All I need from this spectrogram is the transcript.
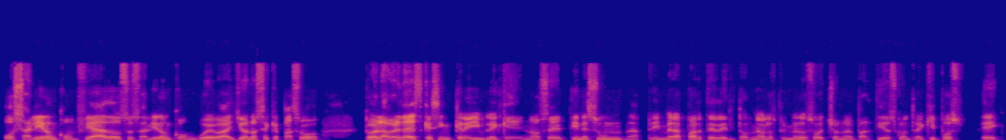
o salieron confiados, o salieron con hueva, yo no sé qué pasó, pero la verdad es que es increíble que, no sé, tienes una primera parte del torneo, los primeros ocho o nueve partidos contra equipos eh,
